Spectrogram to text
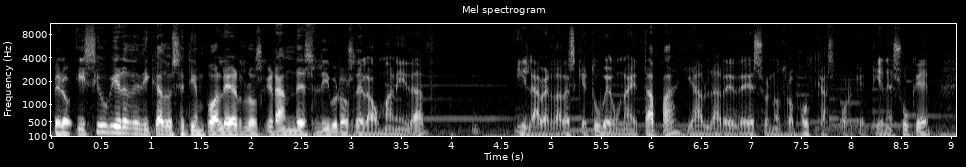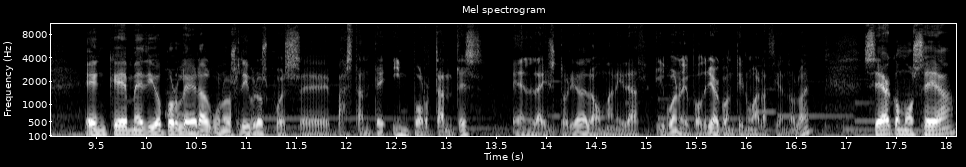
pero ¿y si hubiera dedicado ese tiempo a leer los grandes libros de la humanidad? Y la verdad es que tuve una etapa, y hablaré de eso en otro podcast porque tiene su qué, en que me dio por leer algunos libros pues eh, bastante importantes en la historia de la humanidad. Y bueno, y podría continuar haciéndolo. Sea como sea,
